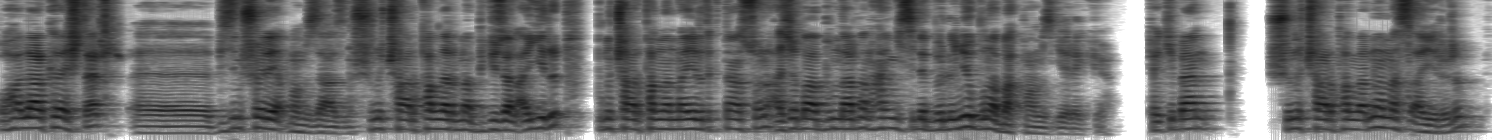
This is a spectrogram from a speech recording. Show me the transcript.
O halde arkadaşlar e, bizim şöyle yapmamız lazım. Şunu çarpanlarına bir güzel ayırıp bunu çarpanlarına ayırdıktan sonra acaba bunlardan hangisiyle bölünüyor buna bakmamız gerekiyor. Peki ben şunu çarpanlarına nasıl ayırırım?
